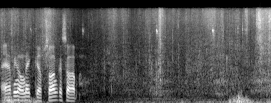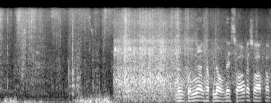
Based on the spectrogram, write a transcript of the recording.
ไอ้ครับพี่น้องได้เกือบสองกระสอบหนึ่ง ผลงานครับพี่น้อง ได้สองกระสอบครับ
